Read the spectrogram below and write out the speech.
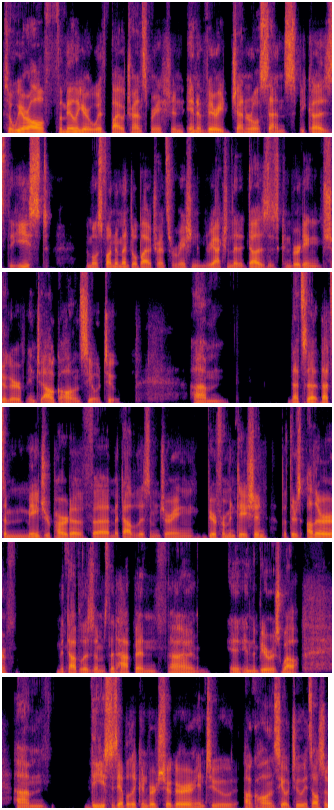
So we are all familiar with biotransformation in a very general sense because the yeast, the most fundamental biotransformation reaction that it does is converting sugar into alcohol and CO2. Um, that's a that's a major part of uh, metabolism during beer fermentation, but there's other metabolisms that happen uh, in, in, the beer as well. Um, the yeast is able to convert sugar into alcohol and CO2. It's also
